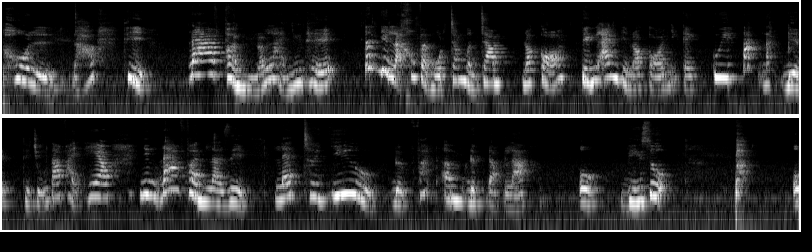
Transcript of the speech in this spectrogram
pull. Đó, thì đa phần nó là như thế là không phải 100% nó có tiếng Anh thì nó có những cái quy tắc đặc biệt thì chúng ta phải theo. Nhưng đa phần là gì? Letter U được phát âm được đọc là O. Ví dụ P, O,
